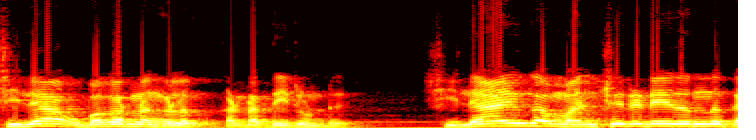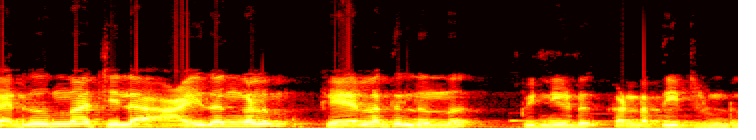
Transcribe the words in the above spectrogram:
ശില ഉപകരണങ്ങളും കണ്ടെത്തിയിട്ടുണ്ട്. ശിലായുഗ മനുഷ്യരുടേതെന്ന് കരുതുന്ന ചില ആയുധങ്ങളും കേരളത്തിൽ നിന്ന് പിന്നീട് കണ്ടെത്തിയിട്ടുണ്ട്.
